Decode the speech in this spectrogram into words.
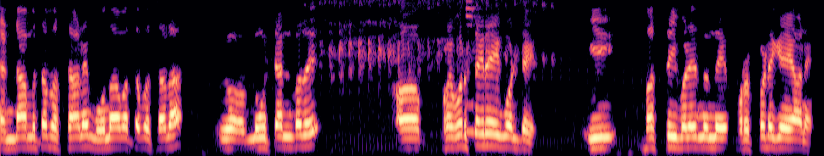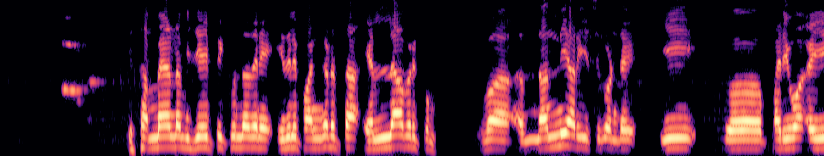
രണ്ടാമത്തെ ബസ്സാണ്. മൂന്നാമത്തെ ബസ്സാണ്. നൂറ്റൻപത് പ്രവർത്തകരെയും കൊണ്ട് ഈ ബസ് ഇവിടെ നിന്ന് പുറപ്പെടുകയാണ്. ഈ സമ്മേളനം വിജയിപ്പിക്കുന്നതിന് ഇതിൽ പങ്കെടുത്ത എല്ലാവർക്കും നന്ദി അറിയിച്ചുകൊണ്ട് ഈ പരിവാ ഈ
